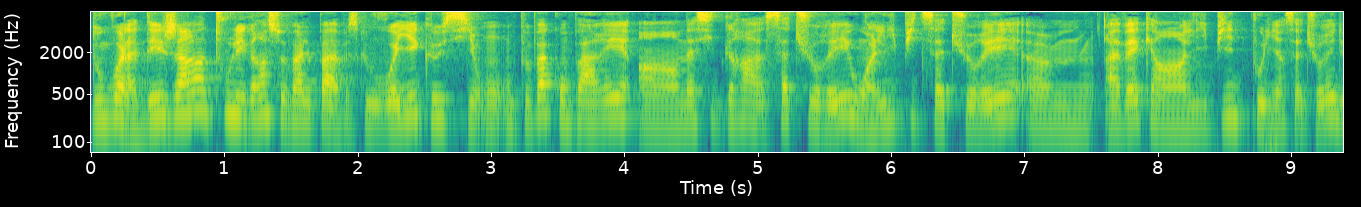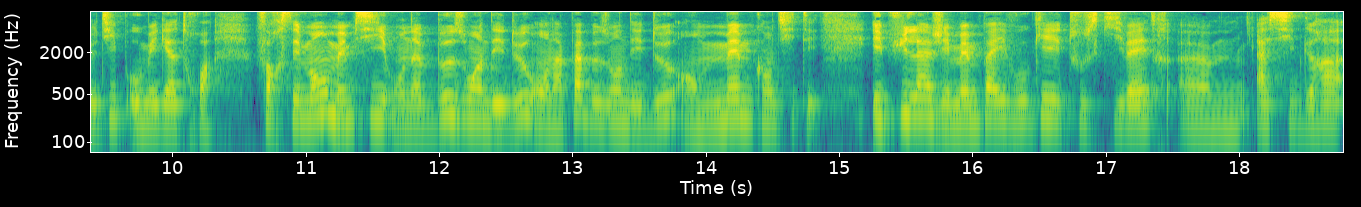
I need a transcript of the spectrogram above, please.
Donc voilà, déjà, tous les gras se valent pas, parce que vous voyez que si on ne peut pas comparer un acide gras saturé ou un lipide saturé euh, avec un lipide polyinsaturé de type oméga 3. Forcément, même si on a besoin des deux, on n'a pas besoin des deux en même quantité. Et puis là, j'ai même pas évoqué tout ce qui va être euh, acide gras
